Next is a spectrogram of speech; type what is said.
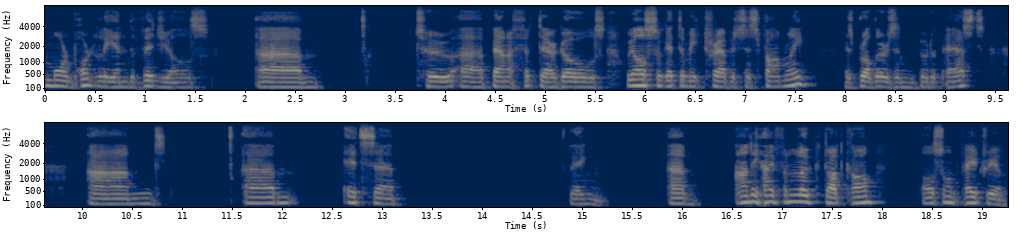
more importantly individuals um, to uh, benefit their goals. We also get to meet Trebitsch's family, his brothers in Budapest, and um, it's a thing. Um, andy-luke.com, also on Patreon.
